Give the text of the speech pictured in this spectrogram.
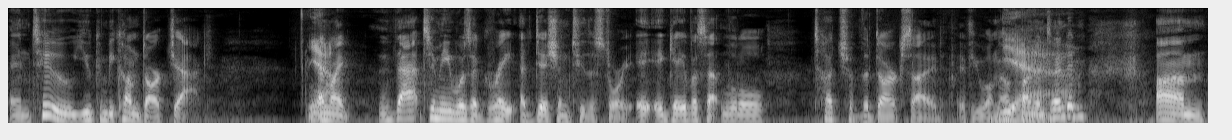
and two you can become dark Jak. yeah and like that to me was a great addition to the story. It, it gave us that little touch of the dark side, if you will, no pun intended. Um,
